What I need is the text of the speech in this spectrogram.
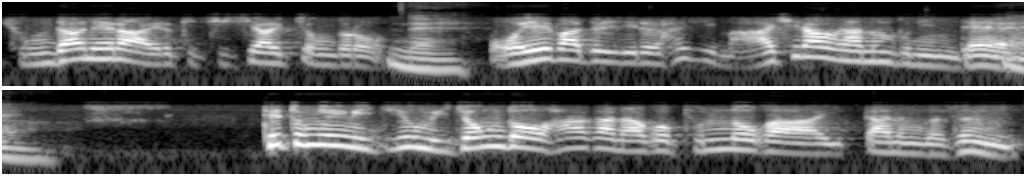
중단해라 이렇게 지시할 정도로 네. 오해받을 일을 하지 마시라고 하는 분인데 어. 대통령이 지금 이 정도 화가 나고 분노가 있다는 것은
